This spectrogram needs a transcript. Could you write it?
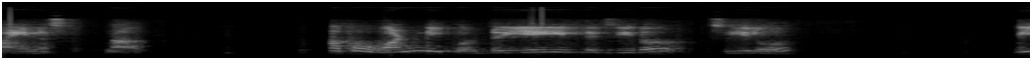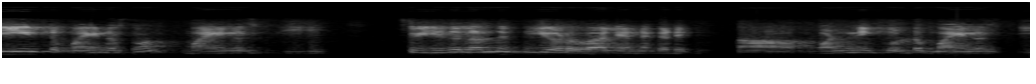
மைனஸ் ஒன் ஆகுது. அப்போ one equal to A into zero zero B into minus one minus B so இதுல இருந்து பியோட வேல்யூ என்ன கிடைக்குதுன்னா one equal to minus B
